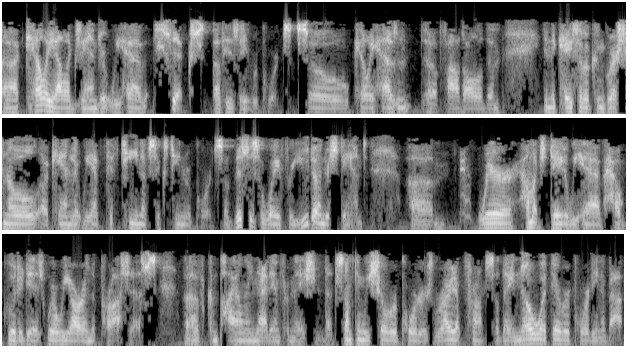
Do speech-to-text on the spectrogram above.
Uh, Kelly Alexander, we have six of his eight reports. So Kelly hasn't uh, filed all of them. In the case of a congressional uh, candidate, we have 15 of 16 reports. So this is a way for you to understand um, where, how much data we have, how good it is, where we are in the process of compiling that information. That's something we show reporters right up front so they know what they're reporting about.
